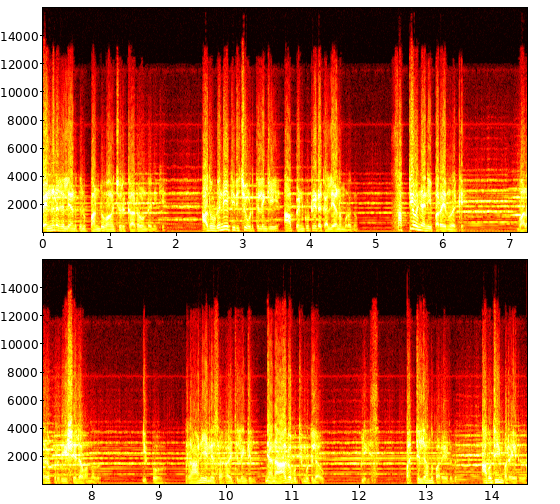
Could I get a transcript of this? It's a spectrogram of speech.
പെങ്ങളുടെ കല്യാണത്തിന് പണ്ട് വാങ്ങിച്ചൊരു കടമുണ്ട് എനിക്ക്. അത് ഉടനെ തിരിച്ചു കൊടുത്തില്ലെങ്കിൽ ആ പെൺകുട്ടിയുടെ കല്യാണം മുടങ്ങും. സത്യവും ഞാൻ ഈ പറയുന്നതൊക്കെ. വളരെ പ്രതീക്ഷയിലാണ് വന്നത്. ഇപ്പോ റാണി എന്നെ സഹായിച്ചില്ലെങ്കിൽ ഞാൻ ആകെ ബുദ്ധിമുട്ടിലാവും. പ്ലീസ് പറ്റില്ല എന്ന് പറയരുത്. അവധിയും പറയരുത്.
